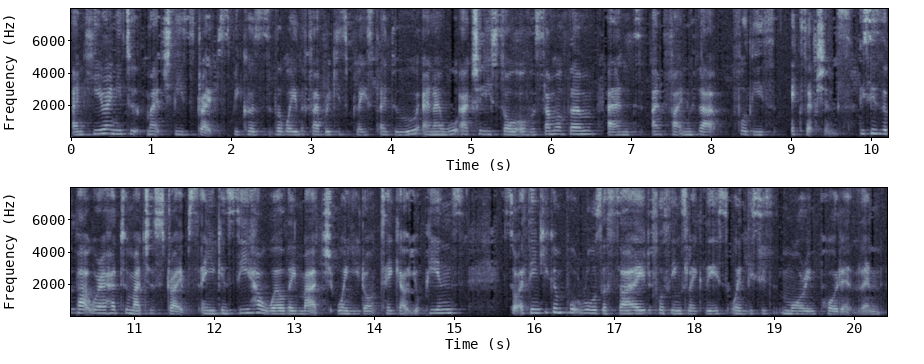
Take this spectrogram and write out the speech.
and here I need to match these stripes because the way the fabric is placed I do and I will actually sew over some of them and I'm fine with that for these exceptions. This is the part where I had to match the stripes and you can see how well they match when you don't take out your pins. So I think you can put rules aside for things like this when this is more important than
